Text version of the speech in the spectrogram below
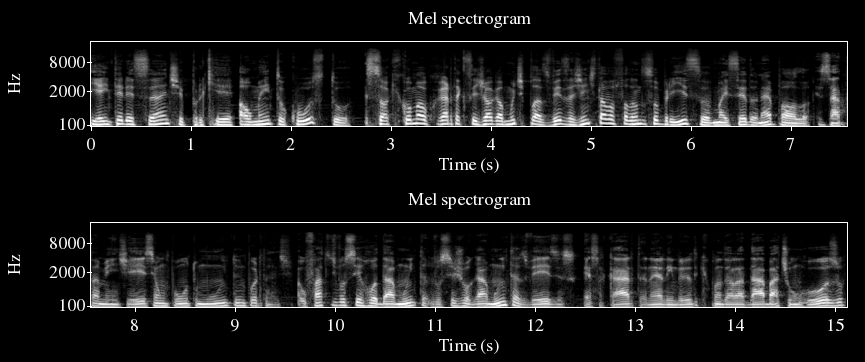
E é interessante porque aumenta o custo, só que como é uma carta que você joga múltiplas vezes, a gente tava falando sobre isso mais cedo, né, Paulo? Exatamente, esse é um ponto muito importante. O fato de você rodar muita, você jogar muitas vezes essa carta, né? Lembrando que quando ela dá abate honroso,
